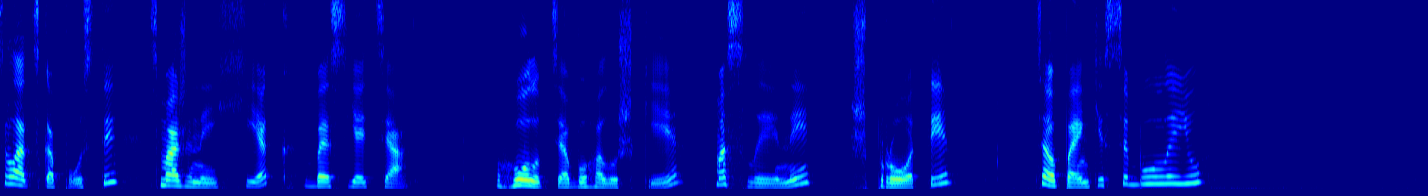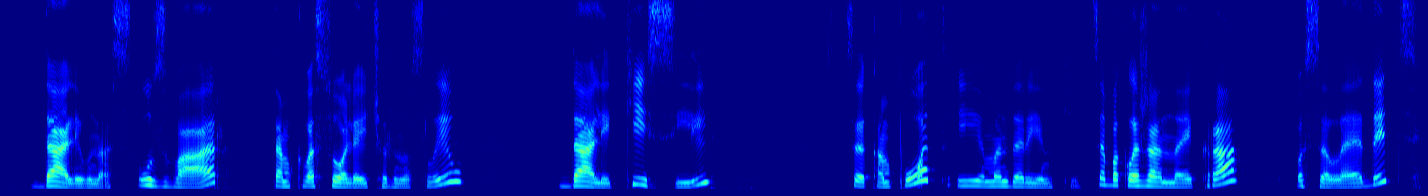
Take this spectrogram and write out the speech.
салат з капусти, смажений хек без яйця, голубці або галушки, маслини, шпроти. Це опеньки з цибулею. Далі у нас узвар, там квасоля і чорнослив. Далі кисіль. Це компот і мандаринки. Це баклажанна ікра, оселедець,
